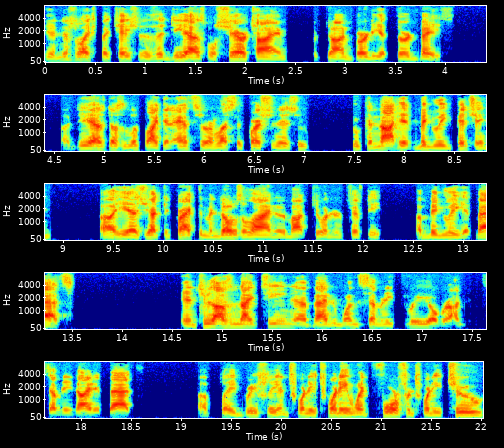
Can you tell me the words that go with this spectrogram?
The initial expectation is that Diaz will share time with Jon Berti at third base. Uh, Diaz doesn't look like an answer unless the question is who who cannot hit big league pitching. Uh, he has yet to crack the Mendoza line at about 250 uh, big league at bats. In 2019, uh, batted 173 over 179 at bats. Uh, played briefly in 2020, went four for 22.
